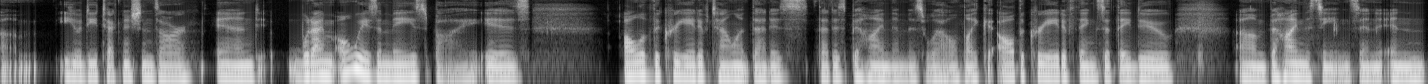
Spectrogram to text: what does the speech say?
um, EOD technicians are. And what I'm always amazed by is all of the creative talent that is that is behind them as well. Like all the creative things that they do um, behind the scenes and, and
